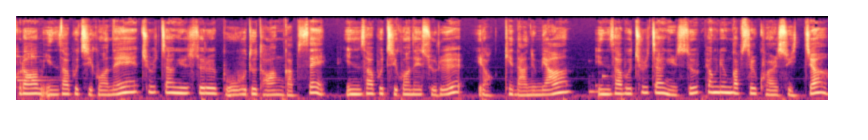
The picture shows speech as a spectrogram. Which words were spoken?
그럼 인사부 직원의 출장일수를 모두 더한 값에 인사부 직원의 수를 이렇게 나누면 인사부 출장 일수 평균값을 구할 수 있죠.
